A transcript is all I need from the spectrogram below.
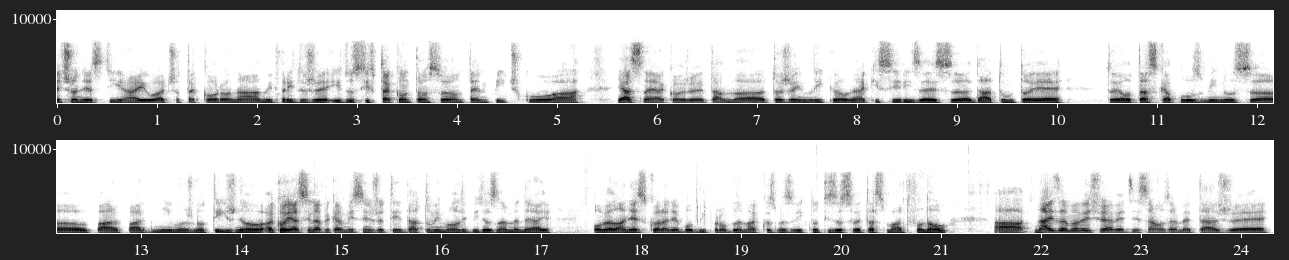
niečo nestíhajú a čo tá korona, mi prídu, že idú si v takom tom svojom tempičku a jasné, ako, že tam e, to, že im líkol nejaký Series S e, dátum, to je, to je otázka plus minus e, pár, pár dní, možno týždňov. Ako ja si napríklad myslím, že tie dátumy mohli byť oznámené aj oveľa neskôr a nebol by problém, ako sme zvyknutí zo sveta smartfónov. A najzaujímavejšia vec je samozrejme tá, že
